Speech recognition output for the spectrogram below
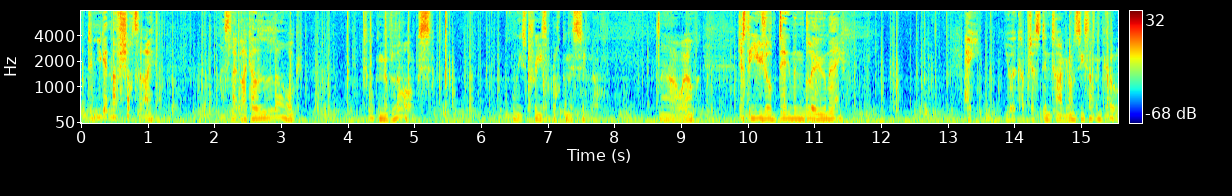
Didn't you get enough shut eye? I slept like a log. Talking of logs, all these trees are blocking the signal. Oh well, just the usual doom and gloom, eh? Hey, you woke up just in time. You want to see something cool?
